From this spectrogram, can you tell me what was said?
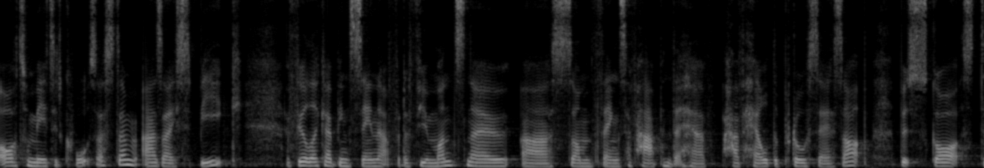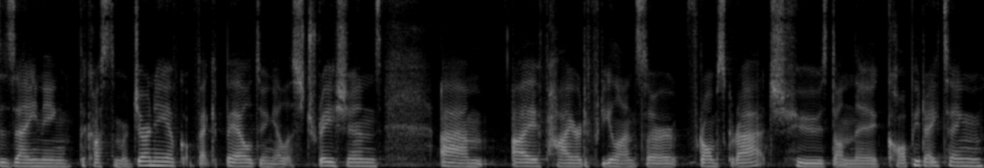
automated quote system as I speak. I feel like I've been saying that for a few months now. Uh, some things have happened that have, have held the process up, but Scott's designing the customer journey. I've got Vic Bell doing illustrations. Um, I've hired a freelancer from scratch who's done the copywriting.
